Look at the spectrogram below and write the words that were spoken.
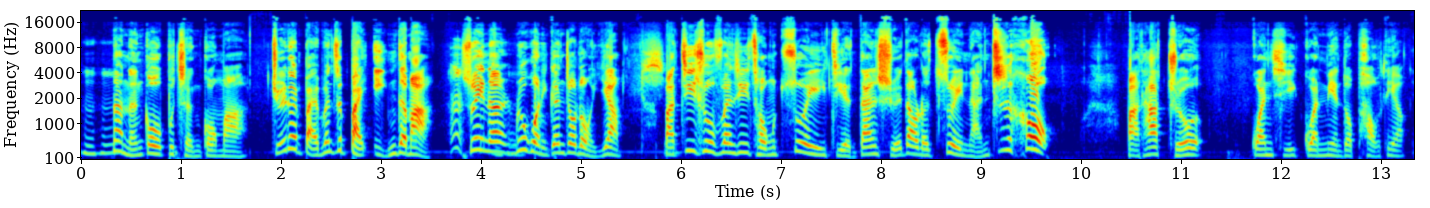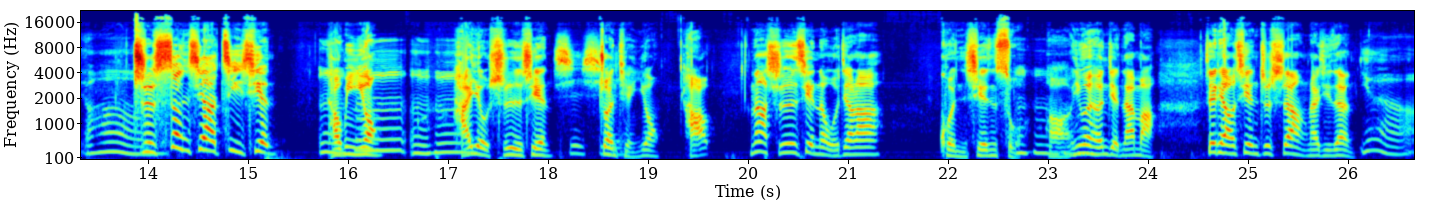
嗯那能够不成功吗？绝对百分之百赢的嘛。嗯所以呢，如果你跟周董一样，把技术分析从最简单学到了最难之后，把它所有关系观念都抛掉，哦，只剩下季线逃命用，嗯嗯哼，还有十日线赚钱用。好，那十日线呢，我叫它捆仙索啊、因为很简单嘛。这条线之上，来，吉正，呀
